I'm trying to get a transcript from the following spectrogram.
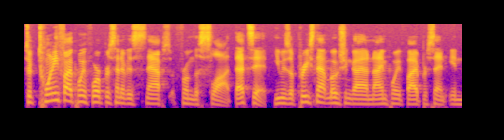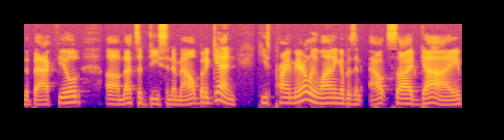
Took 25.4% of his snaps from the slot. That's it. He was a pre snap motion guy on 9.5% in the backfield. Um, that's a decent amount. But again, he's primarily lining up as an outside guy.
